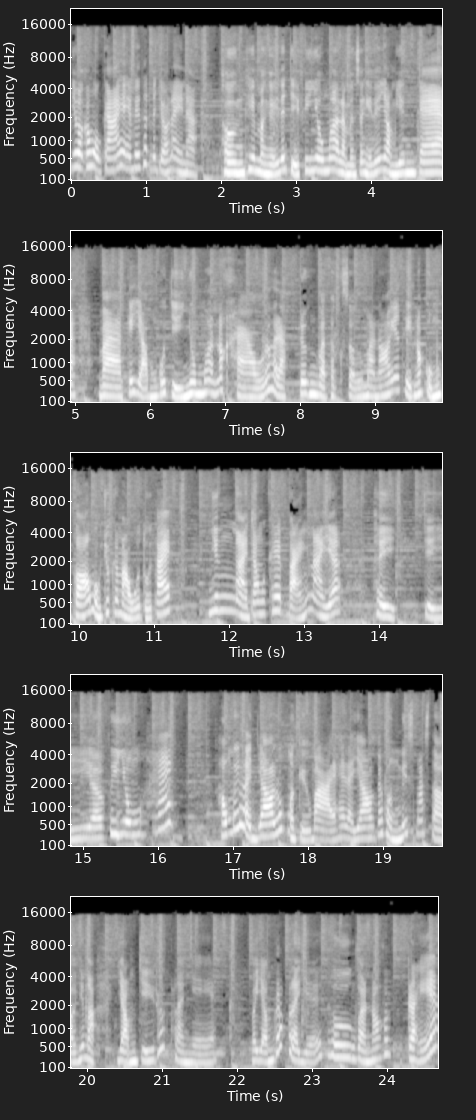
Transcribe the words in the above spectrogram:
nhưng mà có một cái em thấy thích ở chỗ này nè. Thường khi mà nghĩ tới chị Phi Nhung á, là mình sẽ nghĩ tới dòng dân ca và cái giọng của chị Nhung á, nó khào rất là đặc trưng và thật sự mà nói á, thì nó cũng có một chút cái màu của tuổi tác nhưng mà trong cái bản này á, thì chị ờ, phi nhung hát. Không biết là do lúc mà kiểu bài hay là do cái phần mix master, nhưng mà giọng chị rất là nhẹ và giọng rất là dễ thương và nó trẻ.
